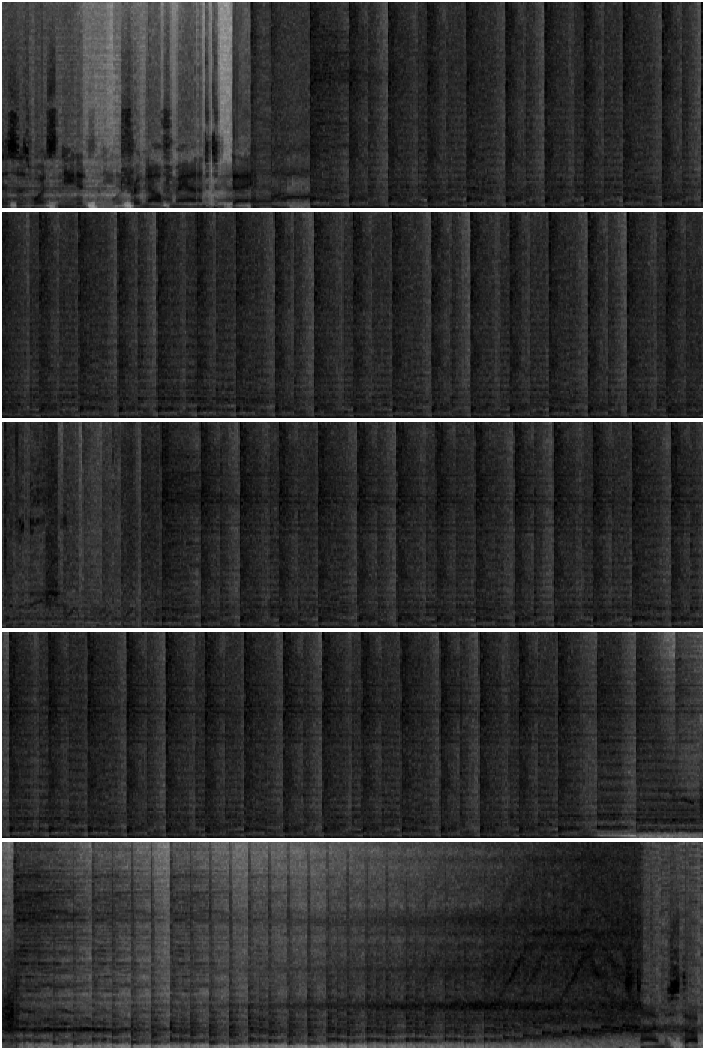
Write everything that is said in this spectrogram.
This is what's needed for an alpha man today.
